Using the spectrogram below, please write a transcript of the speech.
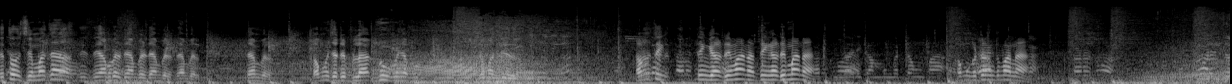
Itu jimatnya di- diambil, diambil, diambil, diambil. Diambil. Kamu jadi belagu punya jimat itu. Kamu ting- tinggal di mana? Tinggal di mana? Tinggal di Kampung Gedong, Pak. Di mana? Itu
